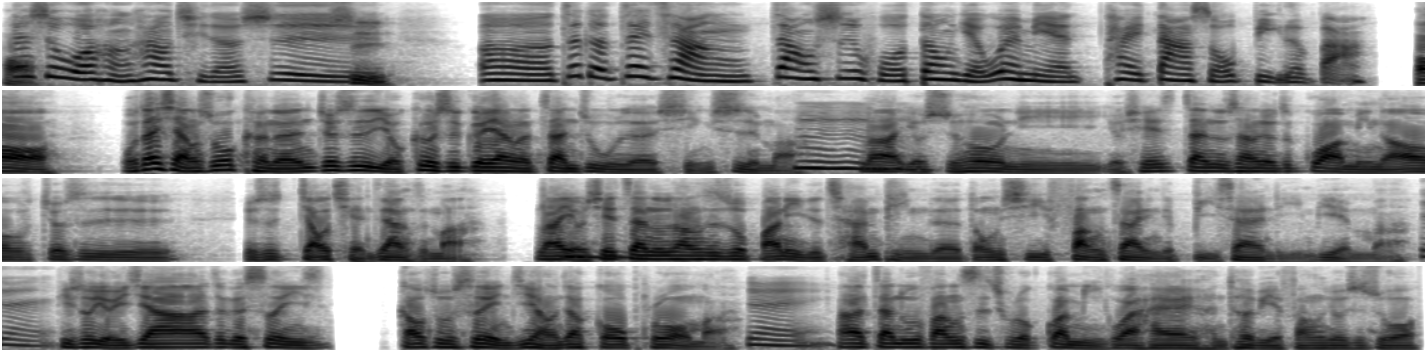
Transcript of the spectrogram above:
但是我很好奇的是，是呃，这个这场造势活动也未免太大手笔了吧？哦，我在想说，可能就是有各式各样的赞助的形式嘛。嗯嗯。那有时候你有些赞助商就是挂名，然后就是就是交钱这样子嘛。那有些赞助商是说把你的产品的东西放在你的比赛里面嘛。对。比如说有一家这个摄影。高速摄影机好像叫 GoPro 嘛，对，它的赞助方式除了冠名以外，还有很特别方式，就是说，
